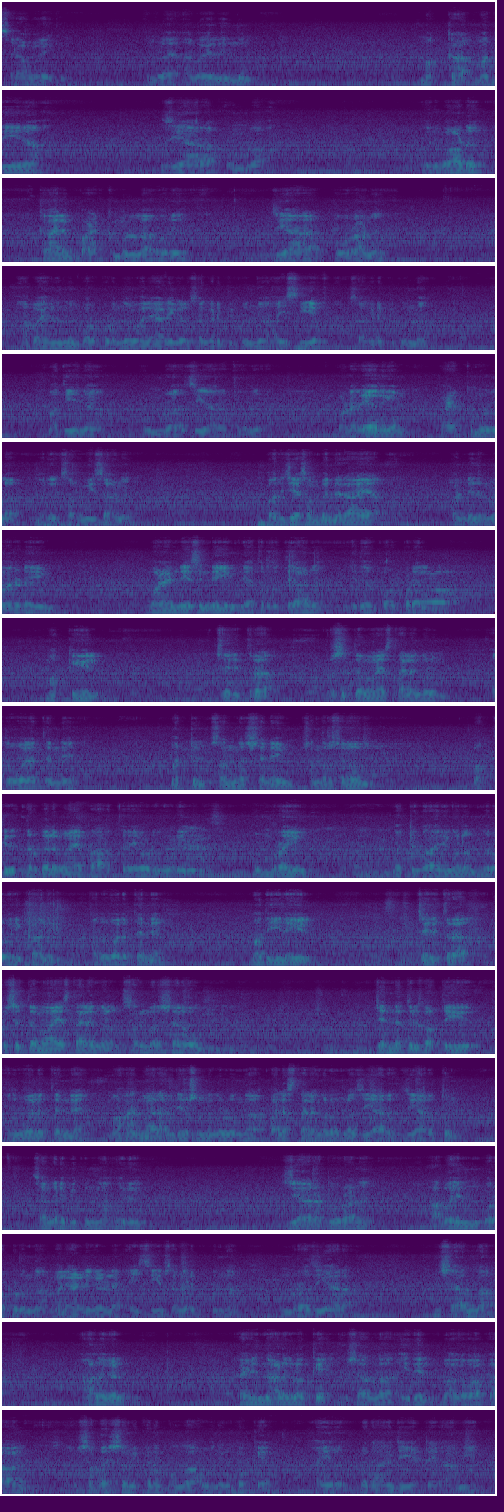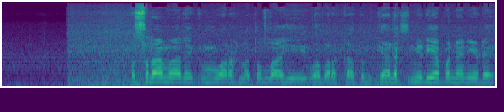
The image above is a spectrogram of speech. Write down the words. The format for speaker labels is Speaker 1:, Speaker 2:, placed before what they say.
Speaker 1: അസ്സാം നമ്മളെ അവയിൽ നിന്നും മക്ക മദീന സിയാറ ഉംറ ഒരുപാട് കാലം പഴക്കമുള്ള ഒരു സിയാറ ടൂറാണ്. അബയിൽ നിന്നും പുറപ്പെടുന്ന മലയാളികൾ സംഘടിപ്പിക്കുന്ന ഐ സി എഫ് സംഘടിപ്പിക്കുന്ന മദീന ഉംറ സിയാറ ടൂർ വളരെയധികം പഴക്കമുള്ള ഒരു സർവീസാണ്. പരിചയസമ്പന്നരായ പണ്ഡിതന്മാരുടെയും വളണ്ടിയേഴ്സിന്റെയും നേതൃത്വത്തിലാണ് ഇത് പുറപ്പെടൽ. മക്കയിൽ ചരിത്ര പ്രസിദ്ധമായ സ്ഥലങ്ങളും അതുപോലെ തന്നെ മറ്റും സന്ദർശനവും സന്ദർശനവും ഭക്തി നിർബലമായ പ്രാർത്ഥനയോടുകൂടി ഉംറയും മറ്റു കാര്യങ്ങളും നിർവഹിക്കാനും അതുപോലെ തന്നെ മദീനയിൽ ചരിത്ര പ്രസിദ്ധമായ സ്ഥലങ്ങൾ സന്ദർശനവും ജന്നത്തുൽ ബക്കി അതുപോലെ തന്നെ മഹാന്മാർ അന്ത്യവിഷമം കൊള്ളുന്ന പല സ്ഥലങ്ങളുമുള്ള സിയാറ സിയാറത്തും സംഘടിപ്പിക്കുന്ന ഒരു സിയാറ ടൂറാണ്. അബയിൽ നിന്ന് പുറപ്പെടുന്ന മലയാളികളുടെ ഐ സി എഫ് സംഘടിപ്പിക്കുന്ന ഉംറ സിയാറ. ഇൻഷാല്ല ആളുകൾ കഴിയുന്ന ആളുകളൊക്കെ ഇൻഷാല്ല ഇതിൽ ഭാഗവാക്കാൻ പരിശ്രമിക്കണം. അള്ളാഹു നമുക്കൊക്കെ ഹൈർ പ്രദാനം ചെയ്യട്ടെ. ആമീൻ.
Speaker 2: അസ്സാം വലൈക്കും വറഹമത്തല്ലാഹി വബർക്കാത്തു ഗാലക്സി മീഡിയ പൊന്നാനിയുടെ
